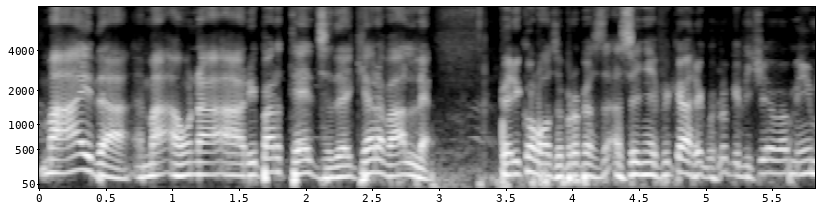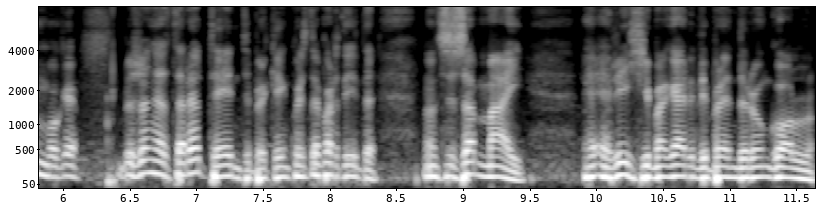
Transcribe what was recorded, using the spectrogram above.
Maida ma una ripartenza del Chiaravalle pericolosa proprio a significare quello che diceva Mimmo che bisogna stare attenti perché in queste partite non si sa mai eh, rischi magari di prendere un gol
